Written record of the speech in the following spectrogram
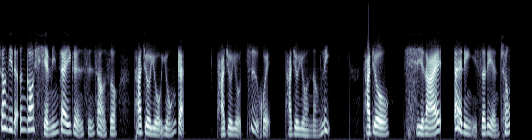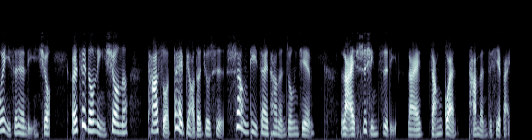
上帝的恩高显明在一个人身上的时候，他就有勇敢。他就有智慧，他就有能力，他就起来带领以色列人成为以色列的领袖。而这种领袖呢，他所代表的就是上帝在他们中间来施行治理，来掌管他们这些百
